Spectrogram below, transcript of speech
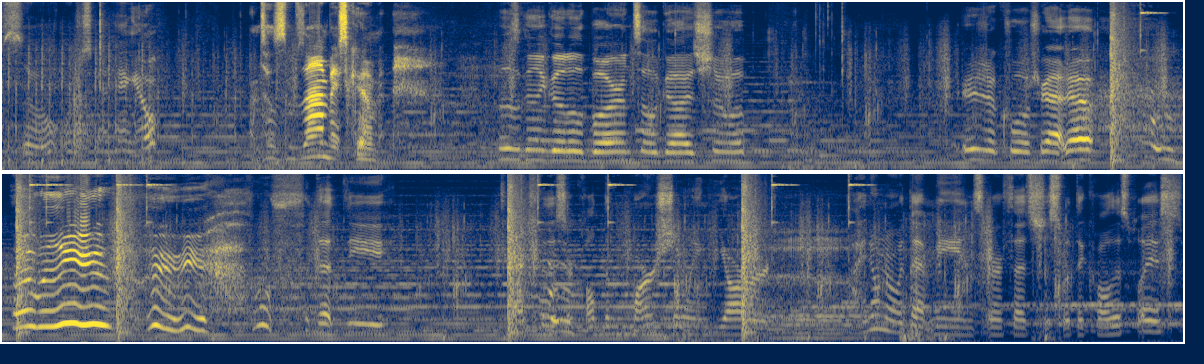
So, we're just gonna hang out until some zombies come. We're just gonna go to the bar until guys show up. Here's a cool shot now. I believe oof, that the tracks for this are called the marshalling yard. I don't know what that means, or if that's just what they call this place.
